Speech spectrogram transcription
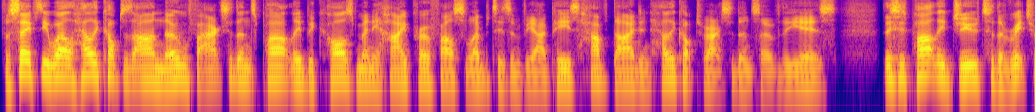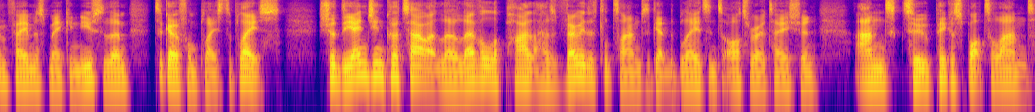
For safety, well, helicopters are known for accidents partly because many high profile celebrities and VIPs have died in helicopter accidents over the years. This is partly due to the rich and famous making use of them to go from place to place. Should the engine cut out at low level, the pilot has very little time to get the blades into auto rotation and to pick a spot to land.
